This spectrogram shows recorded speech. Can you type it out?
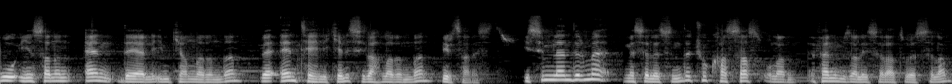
Bu insanın en değerli imkanlarından ve en tehlikeli silahlarından bir tanesidir. İsimlendirme meselesinde çok hassas olan Efendimiz Aleyhisselatü Vesselam,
